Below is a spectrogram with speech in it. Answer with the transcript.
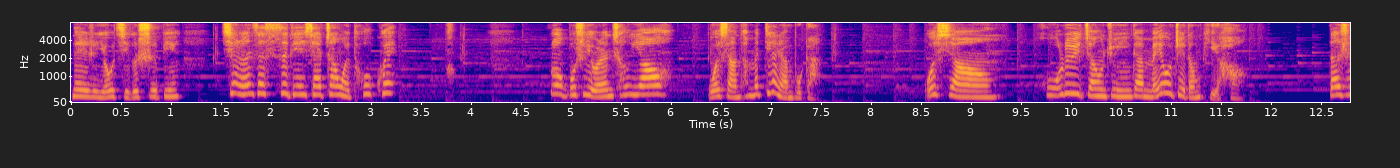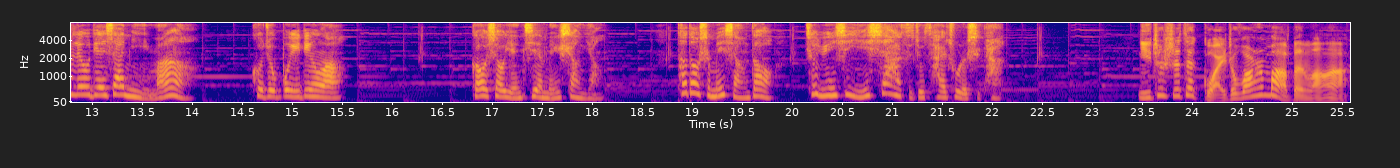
那日有几个士兵竟然在四殿下帐外偷窥。若不是有人撑腰，我想他们定然不敢。我想，胡律将军应该没有这等癖好，但是六殿下你嘛，可就不一定了。高笑颜剑眉上扬，他倒是没想到这云溪一下子就猜出了是他。你这是在拐着弯吗，本王啊？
